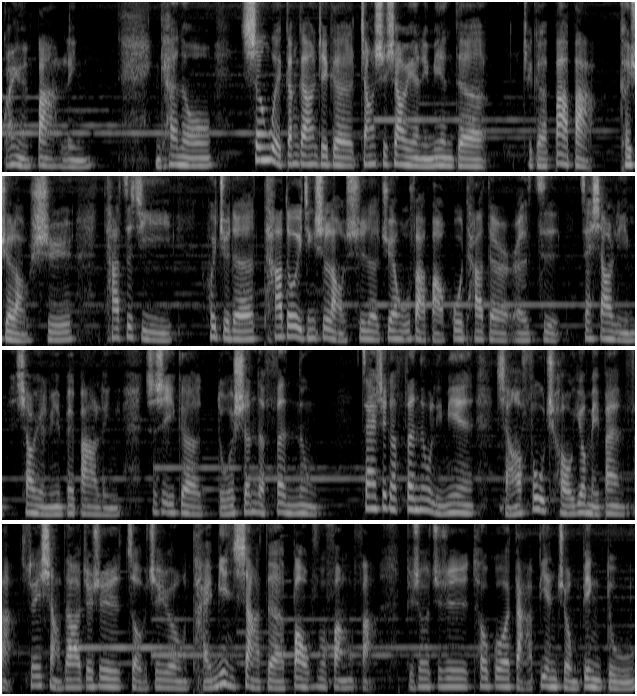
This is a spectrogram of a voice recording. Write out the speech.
关于霸凌。你看哦，身为刚刚这个张氏校园里面的这个爸爸，科学老师，他自己。会觉得他都已经是老师了，居然无法保护他的儿子在校里校园里面被霸凌，这是一个多深的愤怒。在这个愤怒里面，想要复仇又没办法，所以想到就是走这种台面下的报复方法，比如说就是透过打变种病毒，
